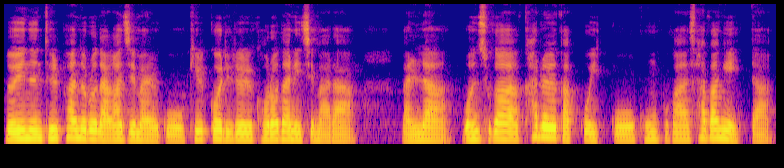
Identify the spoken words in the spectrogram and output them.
너희는 들판으로 나가지 말고 길거리를 걸어 다니지 마라. 말라. 원수가 칼을 갖고 있고 공포가 사방에 있다.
